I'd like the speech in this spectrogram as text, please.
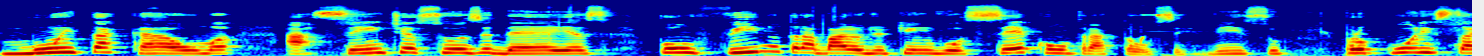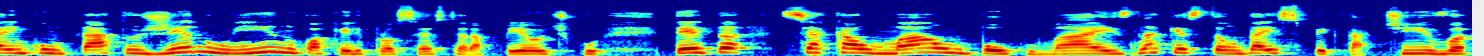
muita calma, assente as suas ideias, confie no trabalho de quem você contratou o serviço, procure estar em contato genuíno com aquele processo terapêutico, tenta se acalmar um pouco mais na questão da expectativa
